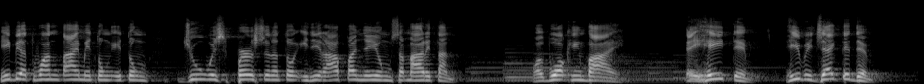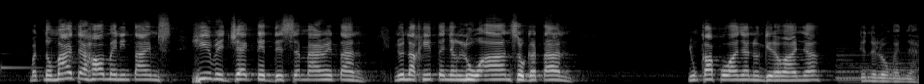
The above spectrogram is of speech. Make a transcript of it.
Maybe at one time, itong, itong Jewish person na to, inirapan niya yung Samaritan while walking by. They hate him. He rejected them. But no matter how many times he rejected this Samaritan, nung nakita niyang luwaan, sugatan, yung kapwa niya, nung ginawa niya, tinulungan niya.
